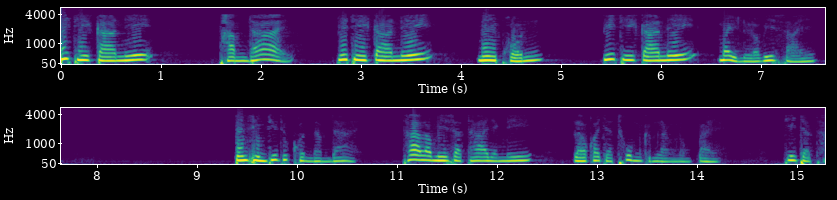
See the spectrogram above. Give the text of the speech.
วิธีการนี้ทำได้ วิธีการนี้มีผล วิธีการนี้ไม่เหลือวิสัย เป็นสิ่งที่ทุกคนทำได้ ถ้าเรามีศรัทธาอย่างนี้ เราก็จะทุ่มกำลังลงไป ที่จะท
